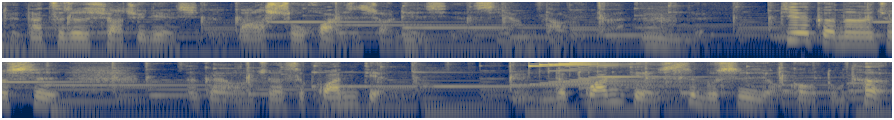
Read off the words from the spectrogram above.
对，那这就是需要去练习的。刚刚说话也是需要练习的，是一样道理的。嗯，对。第二个呢，就是那个我觉得是观点，你的观点是不是有够独特？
